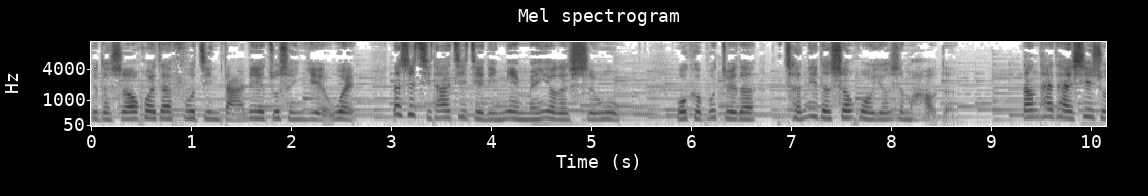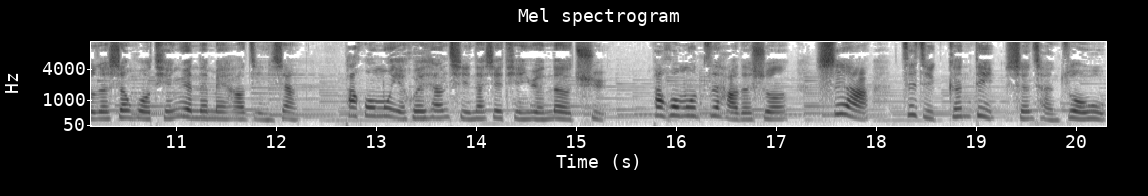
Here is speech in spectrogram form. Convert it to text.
有的时候会在附近打猎做成野味，那是其他季节里面没有的食物。我可不觉得城里的生活有什么好的。当太太细数着生活田园的美好景象，帕霍木也回想起那些田园乐趣。帕霍木自豪地说：“是啊，自己耕地生产作物，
